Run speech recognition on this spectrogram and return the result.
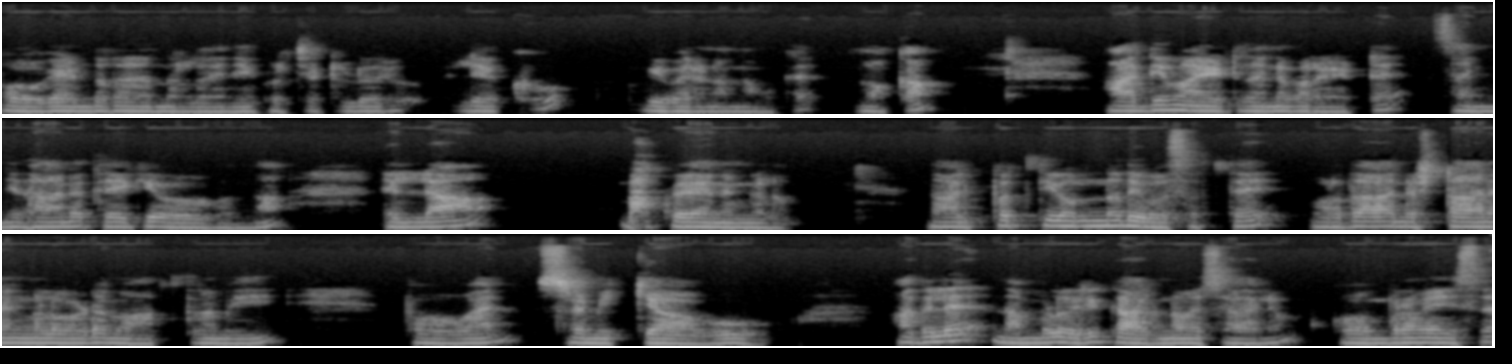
പോകേണ്ടത് എന്നുള്ളതിനെ കുറിച്ചിട്ടുള്ളൊരു ലഘു വിവരണം നമുക്ക് നോക്കാം. ആദ്യമായിട്ട് തന്നെ പറയട്ടെ സന്നിധാനത്തേക്ക് പോകുന്ന എല്ലാ ഭക്തജനങ്ങളും നാൽപ്പത്തിയൊന്ന് ദിവസത്തെ വ്രതാനുഷ്ഠാനങ്ങളോടെ മാത്രമേ പോവാൻ ശ്രമിക്കാവൂ. അതിൽ നമ്മളൊരു കാരണവശാലും കോംപ്രമൈസ്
